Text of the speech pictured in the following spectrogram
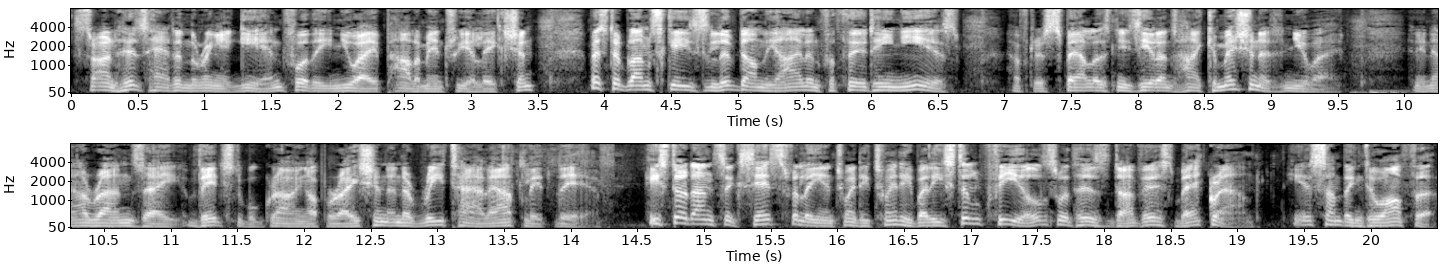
has thrown his hat in the ring again for the Niue parliamentary election. Mr Blumsky's lived on the island for 13 years after a spell as New Zealand's High Commissioner to Niue, and he now runs a vegetable growing operation and a retail outlet there. He stood unsuccessfully in 2020, but he still feels, with his diverse background, he has something to offer.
